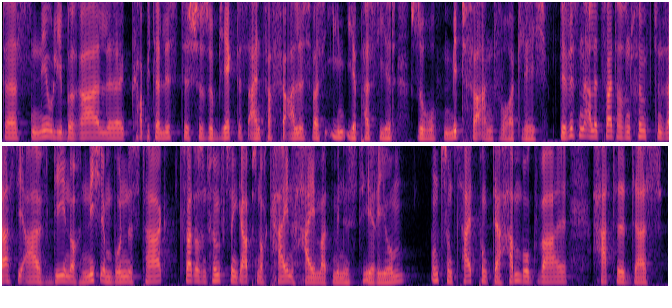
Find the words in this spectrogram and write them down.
das neoliberale, kapitalistische Subjekt ist einfach für alles, was ihm ihr passiert, so mitverantwortlich. Wir wissen alle, 2015 saß die AfD noch nicht im Bundestag. 2015 gab es noch kein Heimatministerium. Und zum Zeitpunkt der Hamburg-Wahl hatte das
